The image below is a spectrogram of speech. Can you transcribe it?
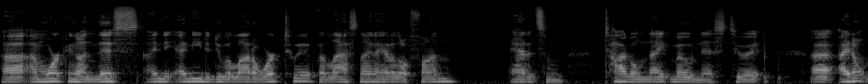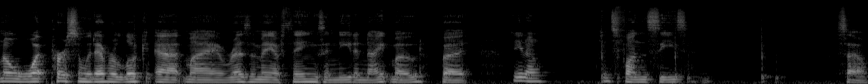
Uh, I'm working on this. I need I need to do a lot of work to it, but last night I had a little fun. Added some toggle night modeness to it. Uh, I don't know what person would ever look at my resume of things and need a night mode, but you know, it's fun season. So.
